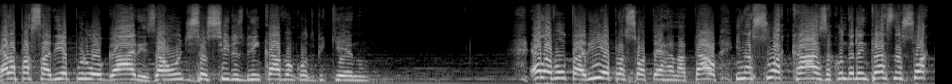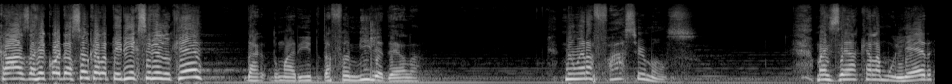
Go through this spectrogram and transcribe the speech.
Ela passaria por lugares aonde seus filhos brincavam quando pequeno. Ela voltaria para sua terra natal e na sua casa, quando ela entrasse na sua casa, a recordação que ela teria que seria do quê? Da, do marido, da família dela. Não era fácil, irmãos. Mas é aquela mulher,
